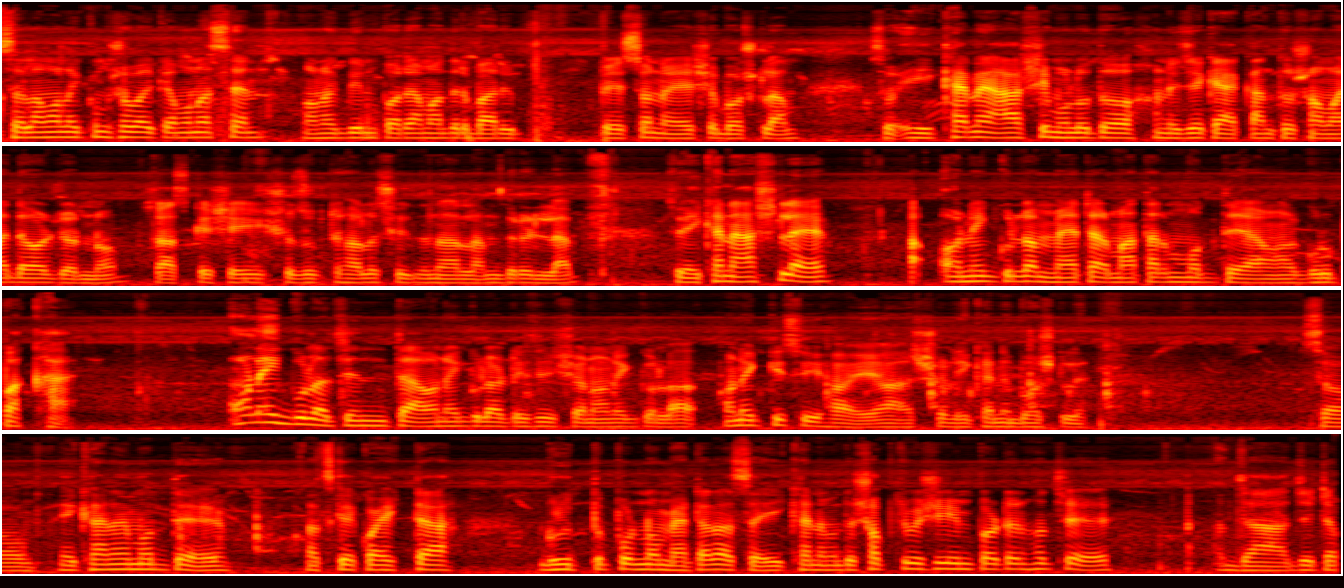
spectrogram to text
আসসালামু আলাইকুম সবাই, কেমন আছেন? অনেকদিন পরে আমাদের বাড়ির পেছনে এসে বসলাম। সো এইখানে আসি মূলত নিজেকে একান্ত সময় দেওয়ার জন্য। তো আজকে সেই সুযোগটা হলো সেদিন আলহামদুলিল্লাহ। তো এখানে আসলে অনেকগুলো ম্যাটার মাথার মধ্যে আমার গ্রুপা খায়। অনেকগুলা চিন্তা, অনেকগুলা ডিসিশন অনেকগুলা, অনেক কিছুই হয় আসলে এখানে বসলে। সো এখানের মধ্যে আজকে কয়েকটা গুরুত্বপূর্ণ ম্যাটার আছে। এইখানের মধ্যে সবচেয়ে বেশি ইম্পর্টেন্ট হচ্ছে যা যেটা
